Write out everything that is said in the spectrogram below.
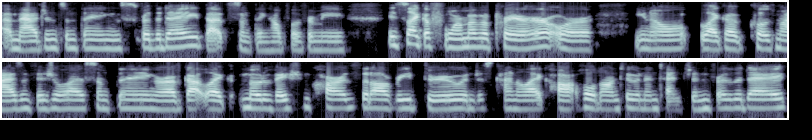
imagine some things for the day, that's something helpful for me. It's like a form of a prayer or you know, like a close my eyes and visualize something, or I've got like motivation cards that I'll read through and just kind of like hold on to an intention for the day.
